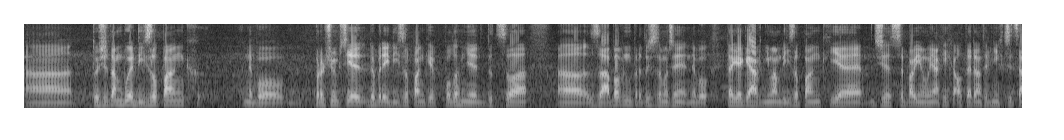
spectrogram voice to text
A to, že tam bude dieselpunk, nebo proč mi přijde dobrý dieselpunk, je podle mě docela uh, zábavný, protože samozřejmě, nebo tak jak já vnímám dieselpunk, je, že se bavíme o nějakých alternativních 30.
